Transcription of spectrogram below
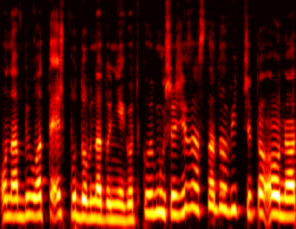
ona była też podobna do niego, tylko muszę się zastanowić, czy to ona.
